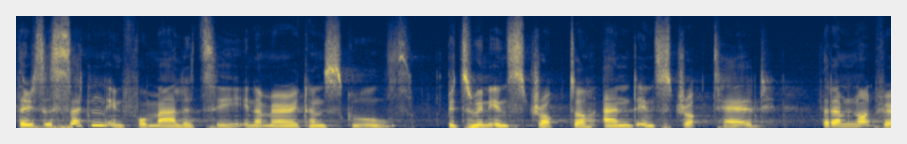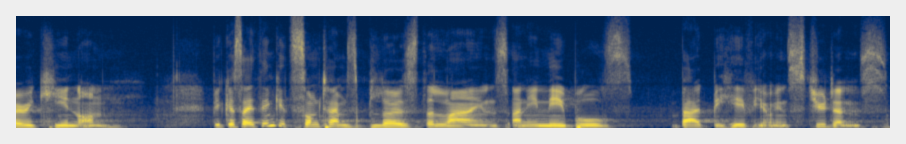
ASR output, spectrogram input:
there's a certain informality in American schools between instructor and instructed that I'm not very keen on. Because I think it sometimes blurs the lines and enables bad behavior in students.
